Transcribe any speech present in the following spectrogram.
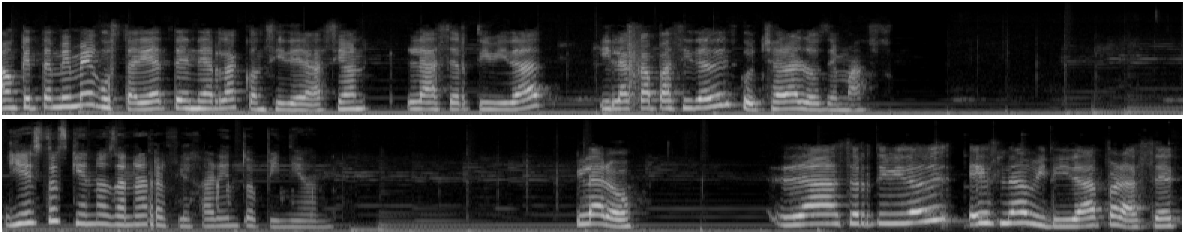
aunque también me gustaría tener la consideración, la asertividad y la capacidad de escuchar a los demás. ¿Y estos quién nos dan a reflejar en tu opinión? Claro, la asertividad es la habilidad para ser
